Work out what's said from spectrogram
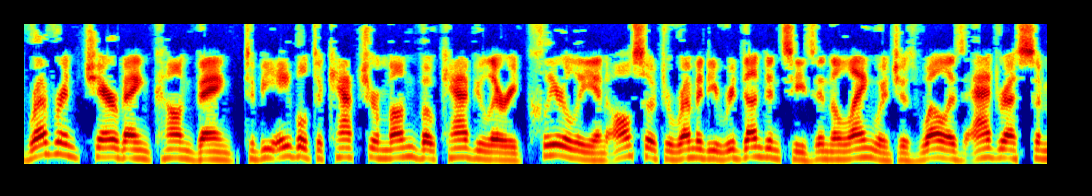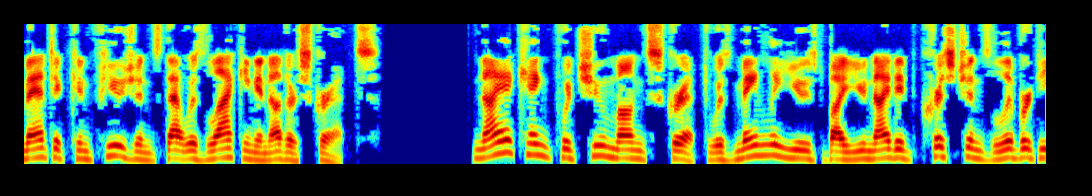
Reverend Chervang Kong Vang, to be able to capture Hmong vocabulary clearly and also to remedy redundancies in the language as well as address semantic confusions that was lacking in other scripts. Nyiakeng Puachue Hmong script was mainly used by United Christians Liberty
